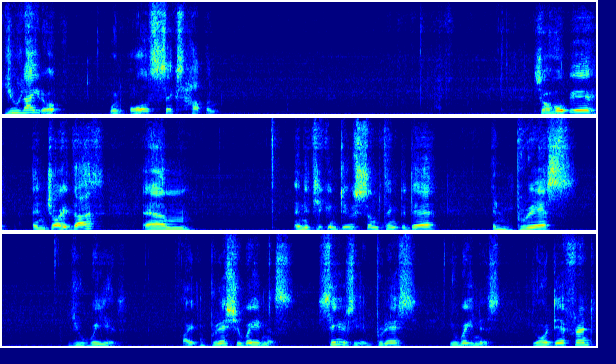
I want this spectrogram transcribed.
You light up when all six happen. So I hope you enjoyed that. Um, and if you can do something today, embrace your weird. Right? Embrace your weirdness. Seriously, embrace your weirdness. You're different.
